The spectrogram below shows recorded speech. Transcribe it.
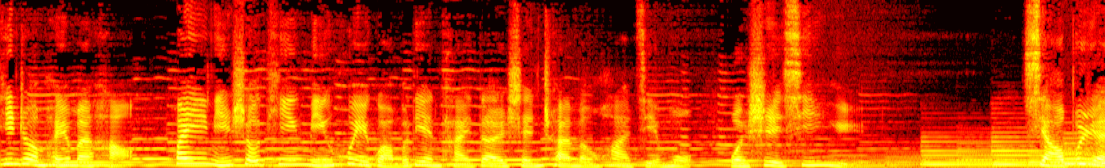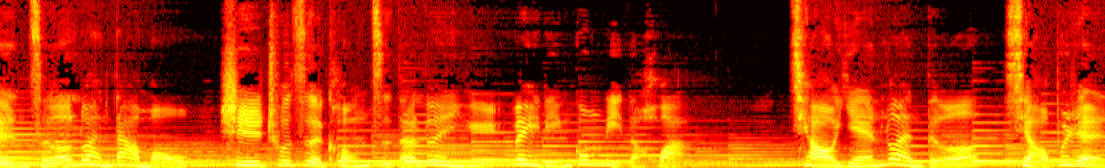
听众朋友们好，欢迎您收听明慧广播电台的神传文化节目，我是心雨。小不忍则乱大谋，是出自孔子的《论语·卫灵公》里的话。巧言乱德，小不忍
